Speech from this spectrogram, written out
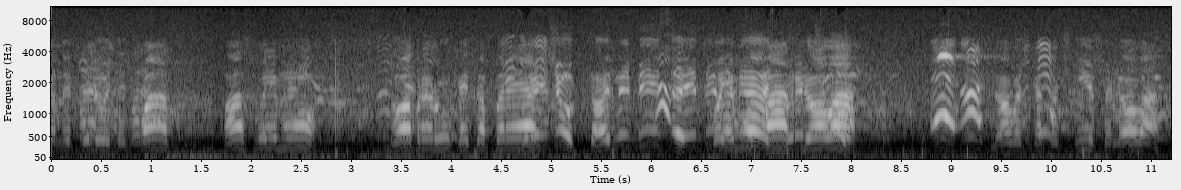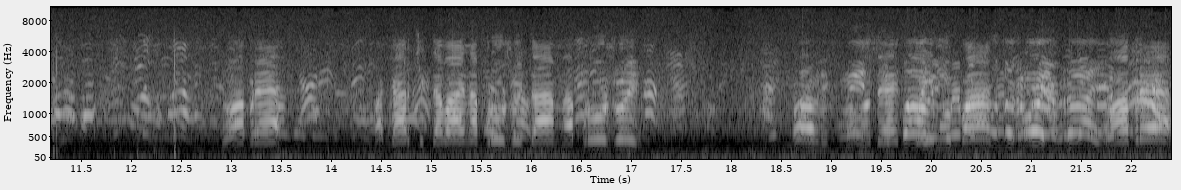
Івана, не хвилюйтесь. Пас. Пас своєму. Добре, рухайся вперед. Куричук, та не бійся, іди Своєму на м'яч, пас, Льова. Е, Льовочка, точніше, Льова. Добре. Макарчик, давай, напружуй там, напружуй. Павлік, нижче, Павлік, своєму ми пас. за грою граємо. Добре.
